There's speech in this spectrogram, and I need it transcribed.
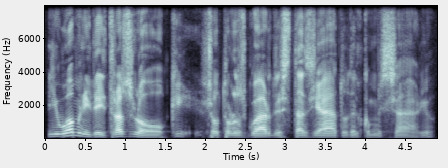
Gli uomini dei traslochi, sotto lo sguardo estasiato del commissario,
